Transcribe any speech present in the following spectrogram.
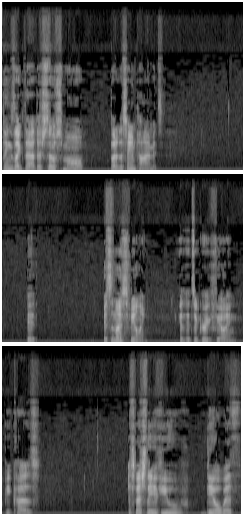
things like that. They're so small, but at the same time, it's it it's a nice feeling. It, it's a great feeling because, especially if you deal with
